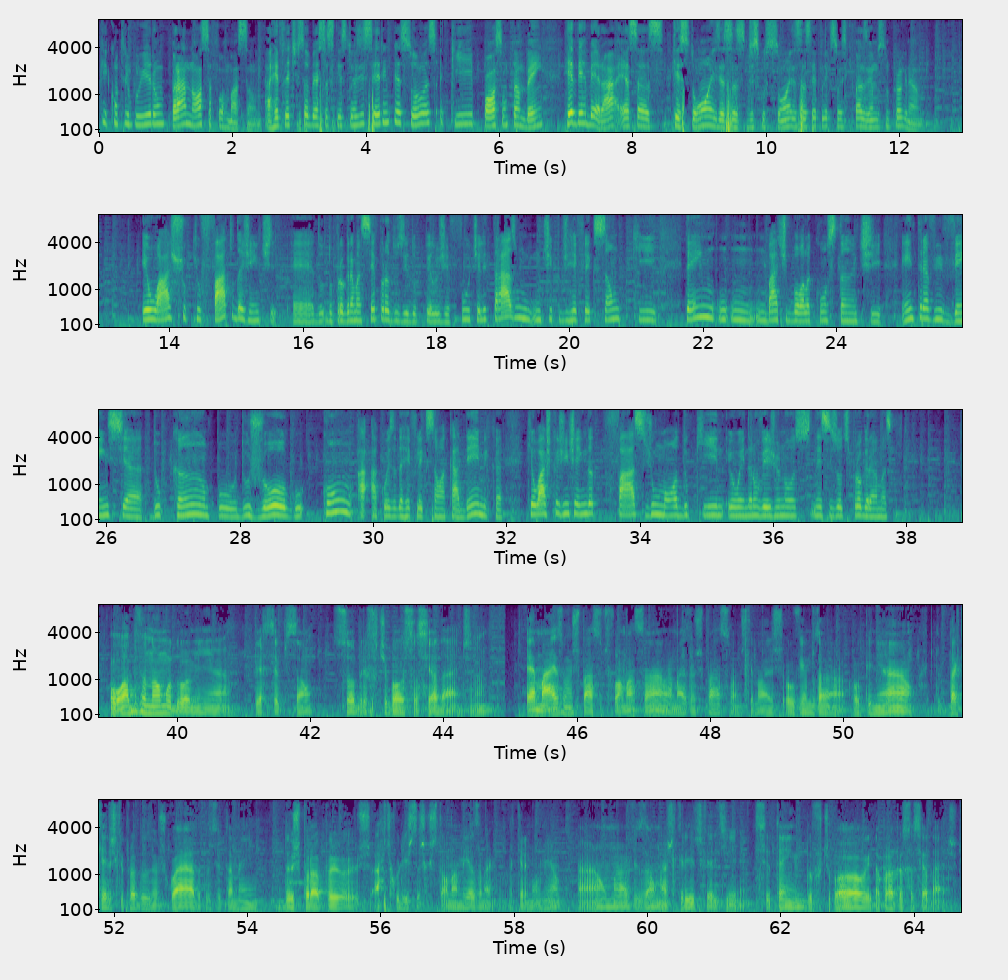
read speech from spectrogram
que contribuíram para a nossa formação. A refletir sobre essas questões e serem pessoas que possam também reverberar essas questões, essas discussões, essas reflexões que fazemos no programa. Eu acho que o fato da gente é, do, do, programa ser produzido pelo GFUT, ele traz um, um tipo de reflexão que tem um, um bate-bola constante entre a vivência do campo, do jogo com a, a, coisa da reflexão acadêmica que eu acho que a gente ainda faz de um modo que eu ainda não vejo nos, nesses outros programas. O óbvio não mudou minha percepção sobre futebol e sociedade. Né? É mais um espaço de formação, é mais um espaço onde que nós ouvimos a opinião daqueles que produzem os quadros e também dos próprios articulistas que estão na mesa né, naquele momento. Há uma visão mais crítica que se tem do futebol e da própria sociedade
